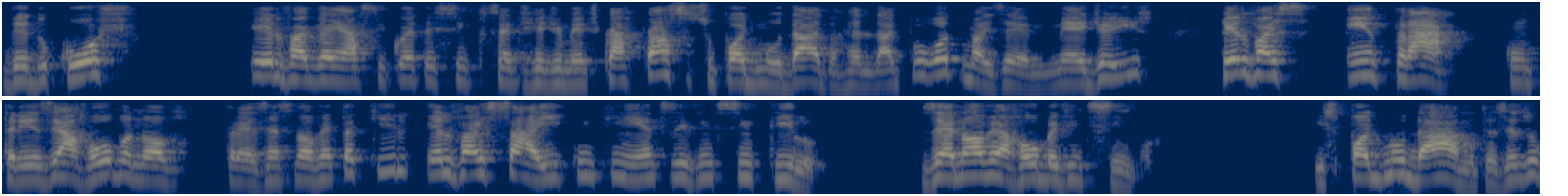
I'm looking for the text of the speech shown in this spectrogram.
dedo coxo, ele vai ganhar 55% de rendimento de carcaça, isso pode mudar de uma realidade para outra, mas é média isso. Ele vai entrar com 13 arroba, 390 quilos, ele vai sair com 525 quilos, 19 arroba e 25. Isso pode mudar, muitas vezes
